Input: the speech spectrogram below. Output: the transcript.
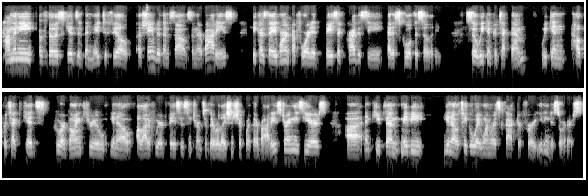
How many of those kids have been made to feel ashamed of themselves and their bodies because they weren't afforded basic privacy at a school facility? So we can protect them. We can help protect kids who are going through, you know, a lot of weird phases in terms of their relationship with their bodies during these years, uh, and keep them maybe, you know, take away one risk factor for eating disorders.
